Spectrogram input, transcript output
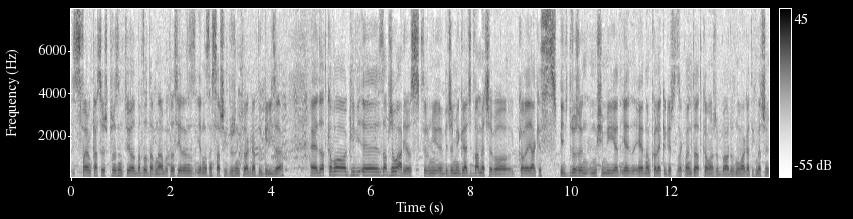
swoją klasę już prezentuje od bardzo dawna, bo to jest jeden jedna z najstarszych drużyn, która gra w drugiej lidze. E, Dodatkowo e, Zabrze Warriors, z którymi będziemy grać dwa mecze, bo kolej, jak jest pięć drużyn, musimy jed, jed, jedną kolejkę grać, tak powiem, dodatkową, żeby była równowaga tych meczy.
